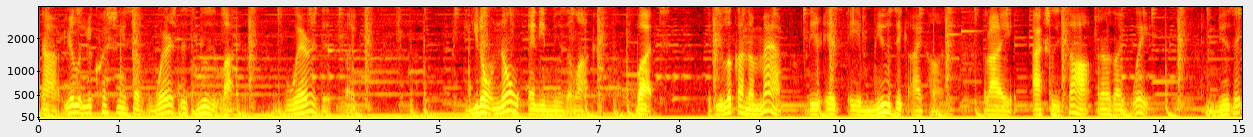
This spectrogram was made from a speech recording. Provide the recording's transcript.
Now you're you're questioning yourself, where's this Music Locker? Where is this? Like you don't know any Music Locker, but if you look on the map, there is a music icon that I actually saw, and I was like, wait, music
